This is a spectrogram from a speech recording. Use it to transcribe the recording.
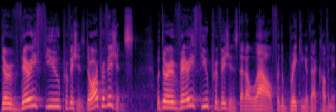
There are very few provisions. There are provisions, but there are very few provisions that allow for the breaking of that covenant.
